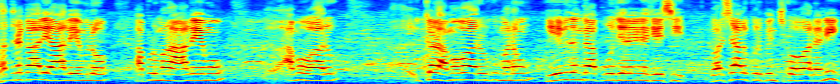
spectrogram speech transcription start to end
భద్రకాళి ఆలయంలో అప్పుడు మన ఆలయము అమ్మవారు ఇక్కడ అమ్మవారుకు మనం ఏ విధంగా పూజలైనా చేసి వర్షాలు కురిపించుకోవాలని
